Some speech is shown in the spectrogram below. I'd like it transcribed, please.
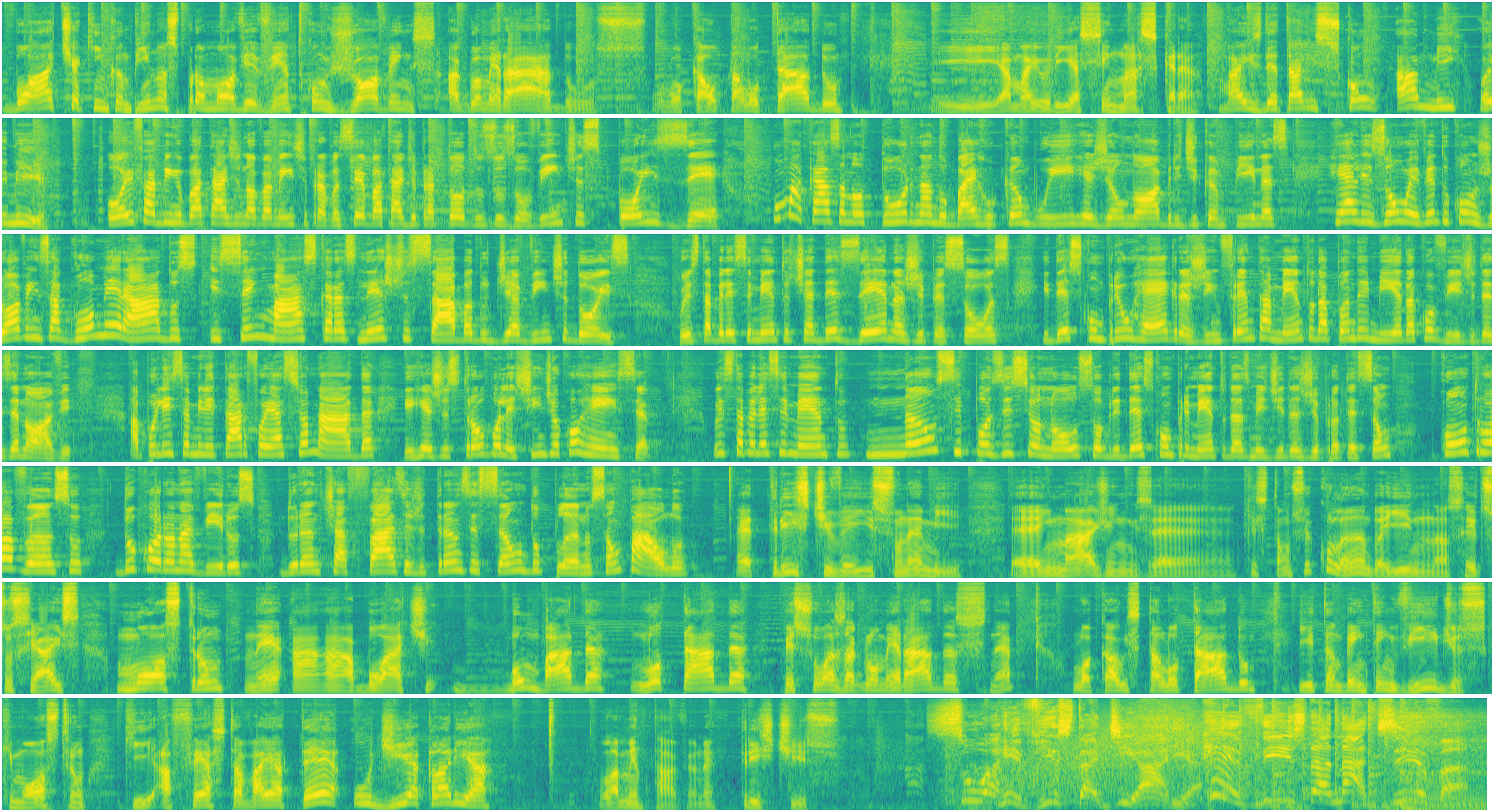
Boate aqui em Campinas promove evento com jovens aglomerados. O local tá lotado e a maioria sem máscara. Mais detalhes com a Mi. Oi, Mi. Oi, Fabinho, boa tarde novamente para você, boa tarde para todos os ouvintes. Pois é, uma casa noturna no bairro Cambuí, região nobre de Campinas, realizou um evento com jovens aglomerados e sem máscaras neste sábado, dia 22. O estabelecimento tinha dezenas de pessoas e descumpriu regras de enfrentamento da pandemia da Covid-19. A Polícia Militar foi acionada e registrou o boletim de ocorrência o estabelecimento não se posicionou sobre descumprimento das medidas de proteção contra o avanço do coronavírus durante a fase de transição do Plano São Paulo. É triste ver isso, né, Mi? É, imagens é, que estão circulando aí nas redes sociais mostram né, a, a boate bombada, lotada, pessoas aglomeradas, né? o local está lotado e também tem vídeos que mostram que a festa vai até o dia clarear. Lamentável, né? Triste isso. Sua revista diária. Revista Nativa.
